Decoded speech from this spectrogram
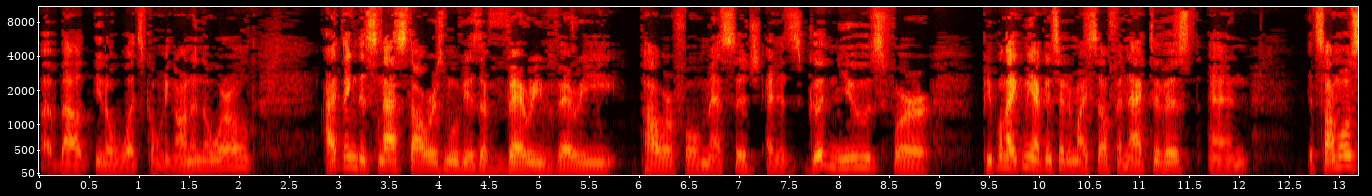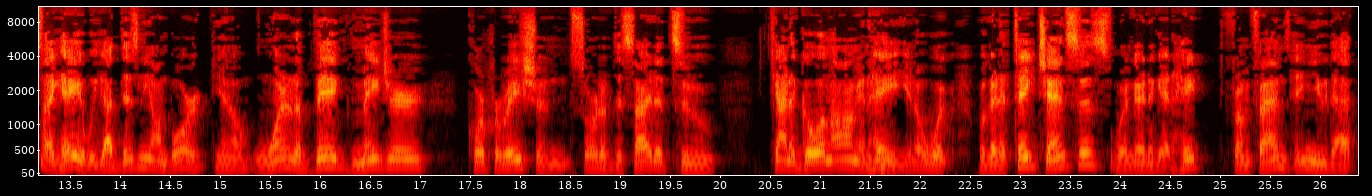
about you know what's going on in the world, I think this last Star Wars movie is a very very powerful message, and it's good news for people like me. I consider myself an activist, and it's almost like, hey, we got Disney on board. You know, one of the big major corporation sort of decided to kind of go along and hey, you know, we're we're going to take chances. We're going to get hate from fans. They knew that,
